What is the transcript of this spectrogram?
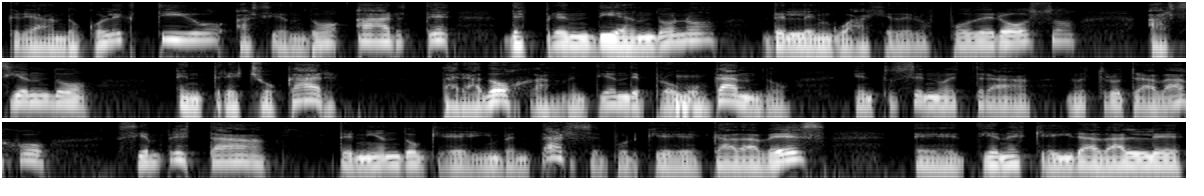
creando colectivo, haciendo arte, desprendiéndonos del lenguaje de los poderosos, haciendo entrechocar paradojas, ¿me entiende? Provocando. Mm. Entonces nuestra, nuestro trabajo siempre está teniendo que inventarse, porque cada vez eh, tienes que ir a darle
